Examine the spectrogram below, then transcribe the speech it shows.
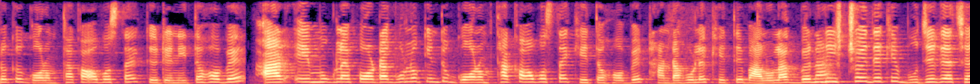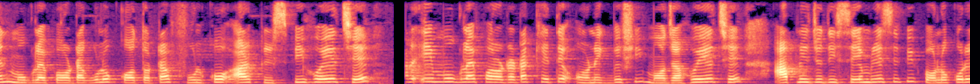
পরোটাগুলোকে গরম থাকা অবস্থায় কেটে নিতে হবে। আর এই মুগলাই পরোটাগুলো কিন্তু গরম থাকা অবস্থায় খেতে হবে। ঠান্ডা হলে খেতে ভালো লাগবে না। নিশ্চয়ই দেখে বুঝে গেছেন মুগলাই পরোটাগুলো কতটা ফুলকো আর ক্রিস্পি হয়েছে। আর এই মোগলাই পরোটাটা খেতে অনেক বেশি মজা হয়েছে। আপনি যদি সেম রেসিপি ফলো করে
